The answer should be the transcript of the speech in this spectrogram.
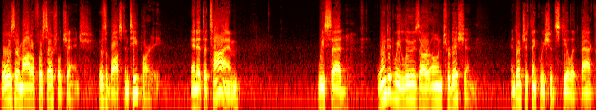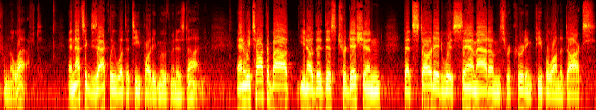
What was their model for social change? It was a Boston Tea Party. And at the time, we said, when did we lose our own tradition? And don't you think we should steal it back from the left? And that's exactly what the Tea Party movement has done. And we talk about, you know, the, this tradition that started with Sam Adams recruiting people on the docks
